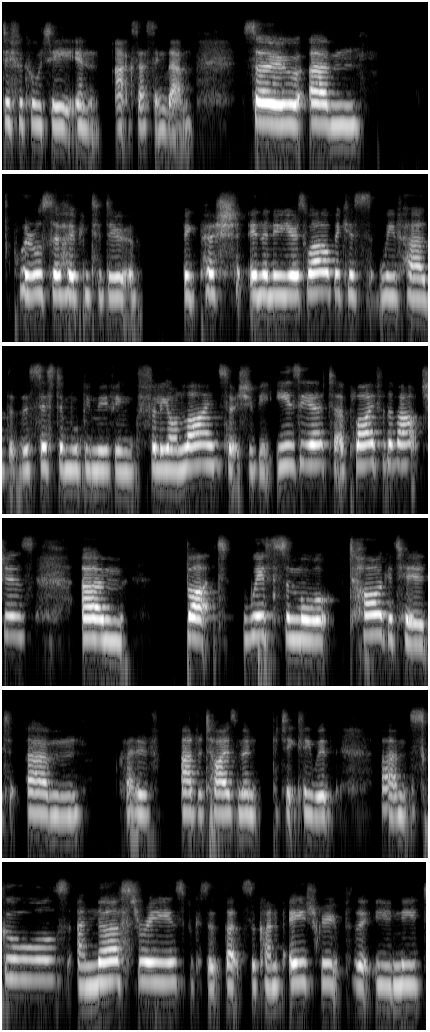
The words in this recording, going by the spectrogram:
difficulty in accessing them. So um, we're also hoping to do a big push in the new year as well because we've heard that the system will be moving fully online so it should be easier to apply for the vouchers um, but with some more targeted um, kind of advertisement particularly with um, schools and nurseries because that's the kind of age group that you need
